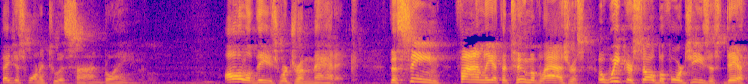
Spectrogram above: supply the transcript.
they just wanted to assign blame. All of these were dramatic. The scene finally at the tomb of Lazarus, a week or so before Jesus' death,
